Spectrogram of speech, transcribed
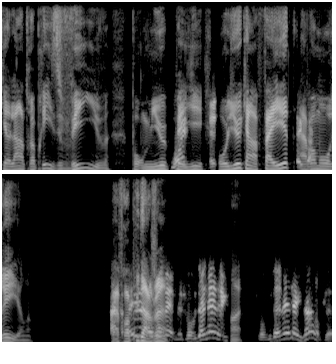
que l'entreprise vive pour mieux Ouais. payer. Au lieu qu'en faillite, elle va mourir. Elle fera Ah, plus d'argent. je vais vous donner un exemple.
